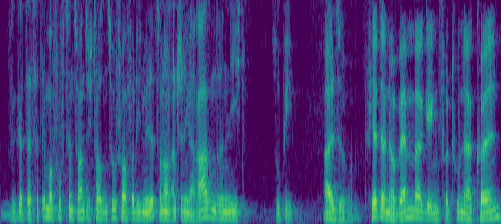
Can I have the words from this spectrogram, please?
Wie gesagt, das hat immer 15.000, 20.000 Zuschauer verdient. Wenn jetzt noch ein anständiger Rasen drin liegt, supi. Also, 4. November gegen Fortuna Köln.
